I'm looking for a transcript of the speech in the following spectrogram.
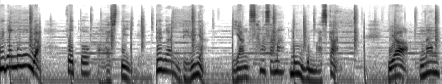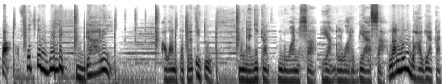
dengan mengunggah foto Lesti dengan dirinya yang sama-sama menggemaskan. Ya, nampak foto bidik dari awan potret itu menyajikan nuansa yang luar biasa dan membahagiakan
